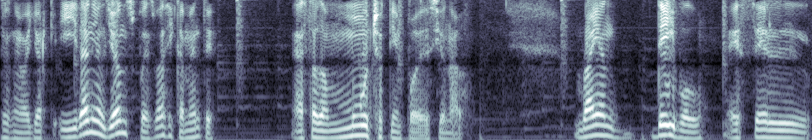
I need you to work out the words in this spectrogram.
De Nueva York. Y Daniel Jones, pues básicamente, ha estado mucho tiempo lesionado. Brian Dable es el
